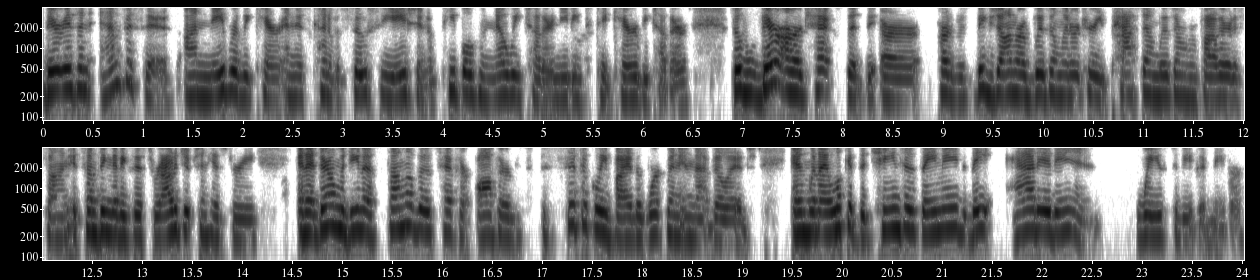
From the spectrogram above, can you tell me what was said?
there is an emphasis on neighborly care and this kind of association of people who know each other needing to take care of each other. So there are texts that are part of this big genre of wisdom literature, you pass down wisdom from father to son. It's something that exists throughout Egyptian history. And at Deir el-Medina, some of those texts are authored specifically by the workmen in that village. And when I look at the changes they made, they added in ways to be a good neighbor.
